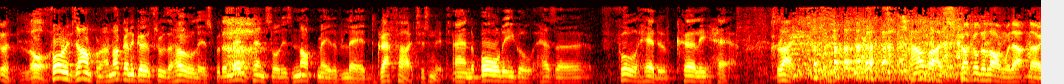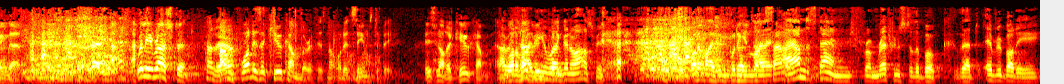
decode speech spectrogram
Good Lord. For example, I'm not going to go through the whole list, but a lead pencil is not made of lead, Graphite, isn't it? and a bald eagle has a full head of curly hair. Right. How have I struggled along without knowing that? Willie Rushton. Humph, what is a cucumber if it's not what it seems to be? It's not a cucumber. I what was have I hoping been you weren't putting- going to ask me that. What have I been putting in But my I, salad? I understand from reference to the book that everybody,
